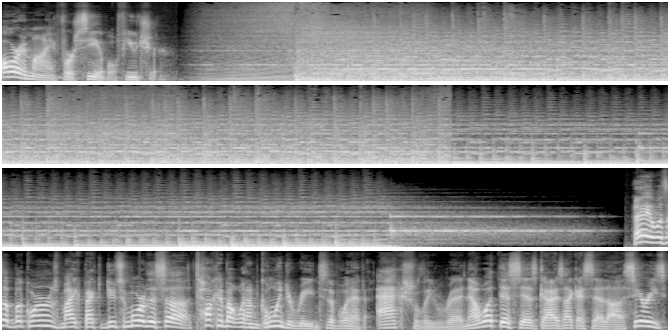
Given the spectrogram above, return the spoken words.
are in my foreseeable future. Hey, what's up, bookworms? Mike back to do some more of this, uh, talking about what I'm going to read instead of what I've actually read. Now, what this is, guys, like I said, a series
